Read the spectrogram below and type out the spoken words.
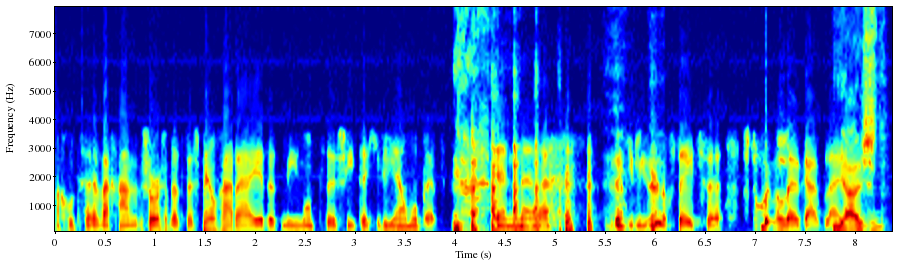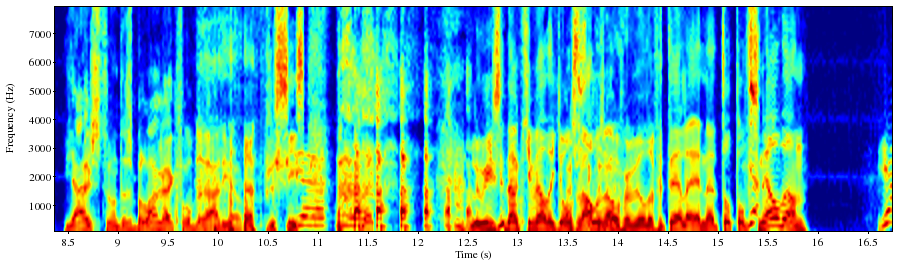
maar goed, uh, we gaan zorgen dat we snel gaan rijden, dat niemand uh, ziet dat je die helm op hebt. en uh, dat jullie er nog steeds stoer en leuk uit blijven. Juist, zien. juist, want dat is belangrijk voor op de radio. Precies. Ja, tuurlijk. Louise, dankjewel dat je ons er alles leuk. over wilde vertellen. En tot, tot ja. snel dan. Ja,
